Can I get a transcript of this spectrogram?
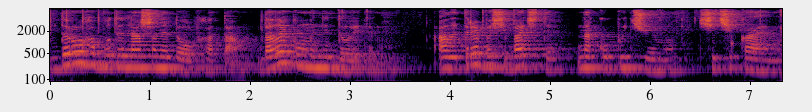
Дорога буде наша недовга там. Далеко ми не дойдемо. Але треба ще, бачите, накопичуємо, ще чекаємо.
